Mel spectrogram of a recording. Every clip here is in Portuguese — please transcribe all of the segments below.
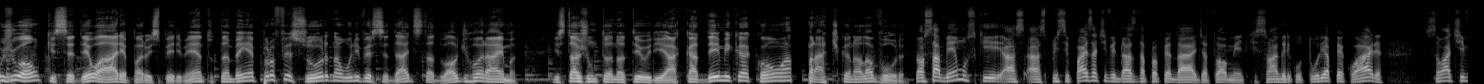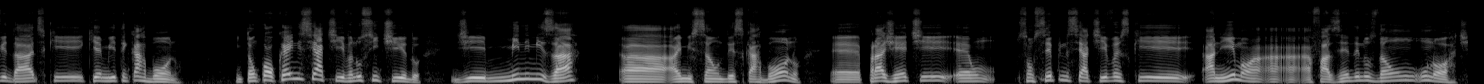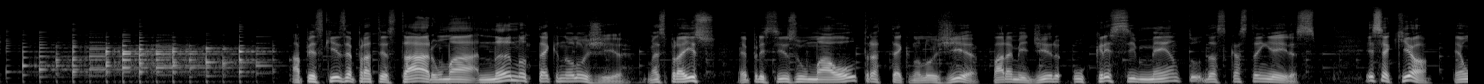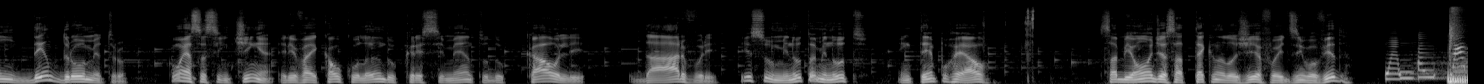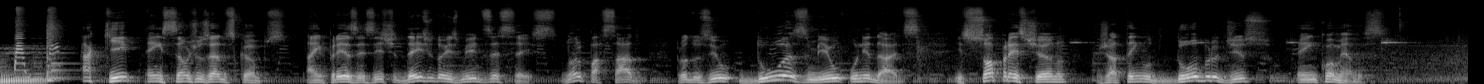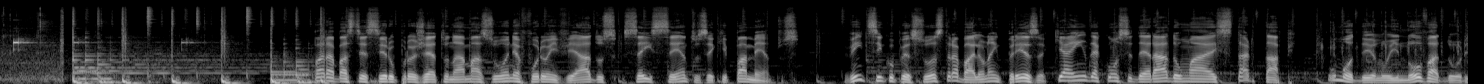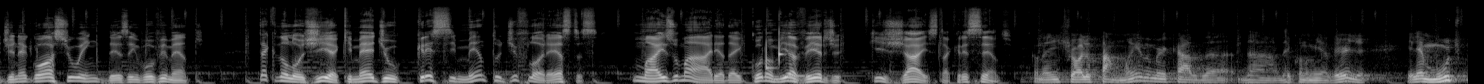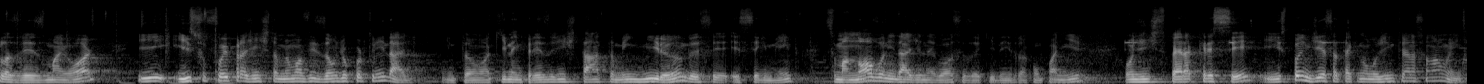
O João, que cedeu a área para o experimento, também é professor na Universidade Estadual de Roraima. Está juntando a teoria acadêmica com a prática na lavoura. Nós sabemos que as, as principais atividades da propriedade atualmente, que são a agricultura e a pecuária, são atividades que, que emitem carbono. Então, qualquer iniciativa no sentido de minimizar a, a emissão desse carbono, é, para a gente é um, são sempre iniciativas que animam a, a, a fazenda e nos dão um, um norte. A pesquisa é para testar uma nanotecnologia, mas para isso é preciso uma outra tecnologia para medir o crescimento das castanheiras. Esse aqui ó, é um dendrômetro. Com essa cintinha, ele vai calculando o crescimento do caule da árvore, isso minuto a minuto, em tempo real. Sabe onde essa tecnologia foi desenvolvida? Aqui em São José dos Campos. A empresa existe desde 2016. No ano passado, produziu 2 mil unidades e só para este ano já tem o dobro disso em encomendas. Para abastecer o projeto na Amazônia foram enviados 600 equipamentos. 25 pessoas trabalham na empresa, que ainda é considerada uma startup, um modelo inovador de negócio em desenvolvimento. Tecnologia que mede o crescimento de florestas, mais uma área da economia verde que já está crescendo. Quando a gente olha o tamanho do mercado da, da, da economia verde, ele é múltiplas vezes maior e isso foi para a gente também uma visão de oportunidade. Então, aqui na empresa, a gente está também mirando esse, esse segmento. Isso é uma nova unidade de negócios aqui dentro da companhia, onde a gente espera crescer e expandir essa tecnologia internacionalmente.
